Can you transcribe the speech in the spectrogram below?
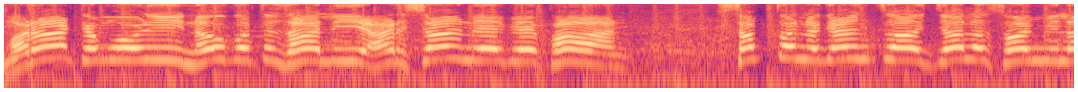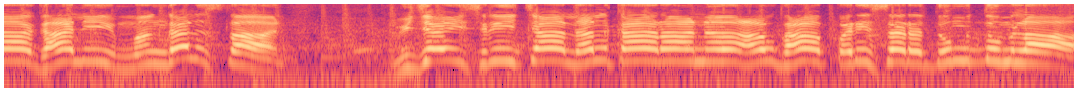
मराठमोळी नौबत झाली हर्षाने बेफान. सप्त नद्यांचं जलस्वामीला घाली मंगलस्थान. विजय श्रीच्या ललकारानं अवघा परिसर दुमदुमला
